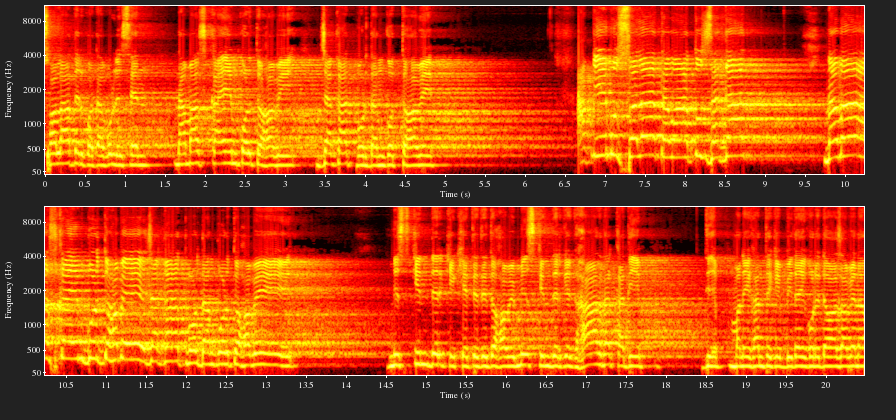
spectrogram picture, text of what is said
সলাতের কথা বলেছেন, নামাজ কায়েম করতে হবে জাকাত প্রদান করতে হবে। নামাজ কায়েম করতে হবে জাকাত প্রদান করতে হবে। মিসকিনদেরকে খেতে দিতে হবে, মিসকিনদেরকে ঘাড় ধাক্কা দিয়ে মানে এখান থেকে বিদায় করে দেওয়া যাবে না।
